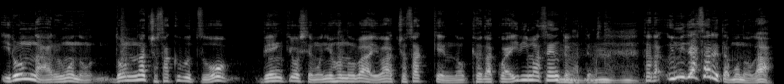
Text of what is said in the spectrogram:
いろんなあるものどんな著作物を勉強しても日本の場合は著作権の許諾はいりませんとなってます、うんうんうん、ただ生み出されたものが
